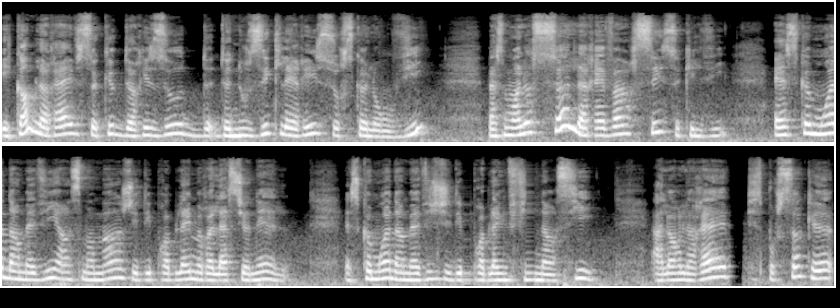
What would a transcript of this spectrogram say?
et comme le rêve s'occupe de résoudre, de nous éclairer sur ce que l'on vit, à ce moment-là, seul le rêveur sait ce qu'il vit. Est-ce que moi, dans ma vie, en ce moment, j'ai des problèmes relationnels? Est-ce que moi, dans ma vie, j'ai des problèmes financiers? Alors, le rêve, puis c'est pour ça que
